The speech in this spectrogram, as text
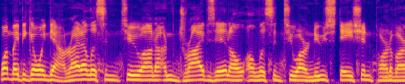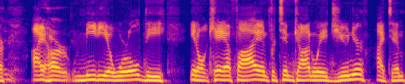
what might be going down. Right? I listen to on, on drives in. I'll, I'll listen to our news station, part of our iHeart Media world, the you know KFI, and for Tim Conway Jr. Hi, Tim.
